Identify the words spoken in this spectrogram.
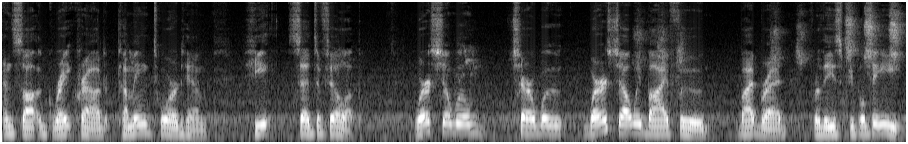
and saw a great crowd coming toward him, he said to Philip, "Where shall we, shall we where shall we buy food, buy bread for these people to eat?"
